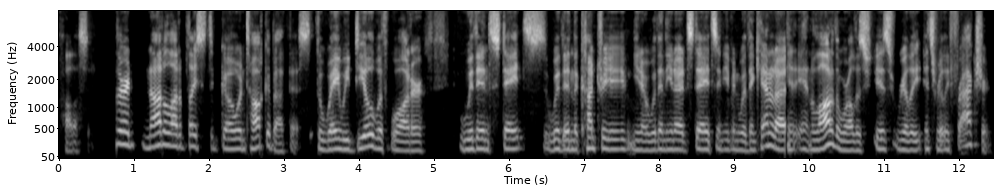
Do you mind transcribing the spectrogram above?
policy. There are not a lot of places to go and talk about this. The way we deal with water within states, within the country, you know, within the United States and even within Canada and, a lot of the world is is really it's really fractured.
